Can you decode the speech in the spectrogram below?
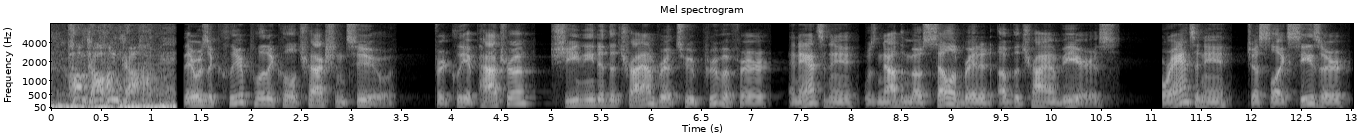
Honka honka! There was a clear political attraction too. For Cleopatra, she needed the triumvirate to approve of her, and Antony was now the most celebrated of the triumvirs. For Antony, just like Caesar,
